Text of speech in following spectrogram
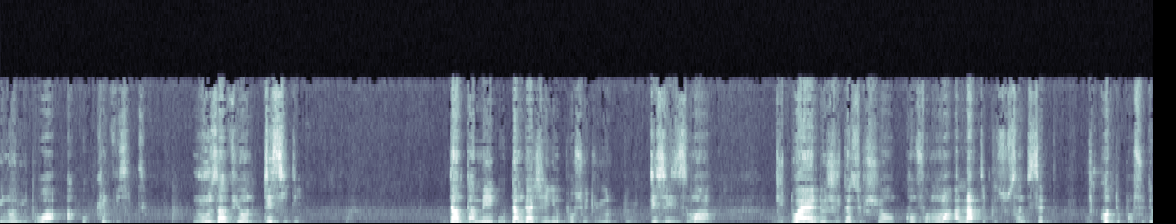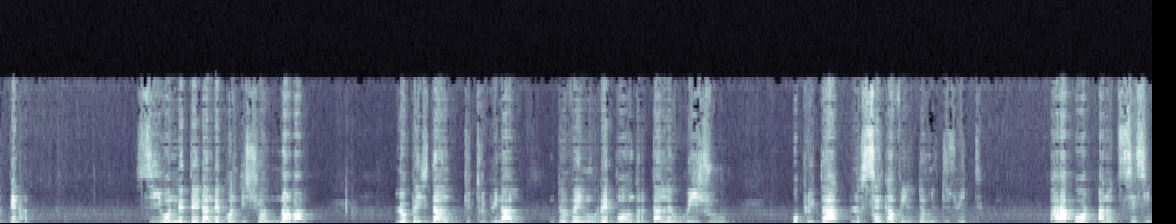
ils n'ont eu droit à aucune visite. Nous avions décidé d'entamer ou d'engager une procédure de dessaisissement du doyen de juge d'instruction conformément à l'article 77 du Code de procédure pénale. si on était dans des conditions normales, le président du tribunal devait nous répondre dans les huit jours, au plus tard le 5 avril 2018, par rapport à notre saisine.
